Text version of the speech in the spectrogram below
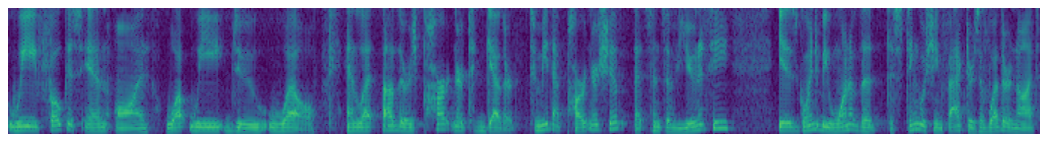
we focus in on what we do well and let others partner together. To me, that partnership, that sense of unity, is going to be one of the distinguishing factors of whether or not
